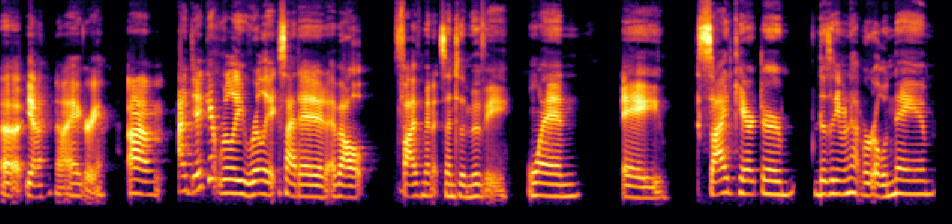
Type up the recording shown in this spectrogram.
Uh, yeah, no, I agree. Um, I did get really, really excited about five minutes into the movie when a side character doesn't even have a real name.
